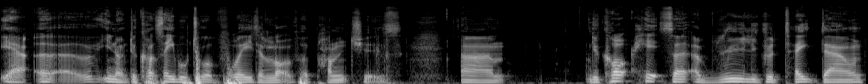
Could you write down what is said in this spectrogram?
yeah, uh, uh, you know, Ducote's able to avoid a lot of her punches. Um, Ducote hits a, a really good takedown,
